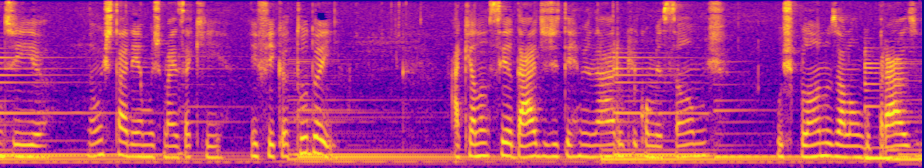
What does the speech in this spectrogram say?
Um dia não estaremos mais aqui e fica tudo aí. Aquela ansiedade de terminar o que começamos, os planos a longo prazo,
